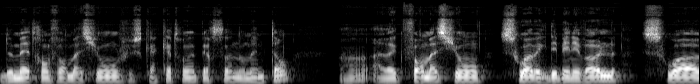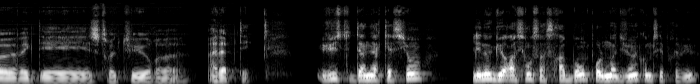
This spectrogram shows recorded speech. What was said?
de mettre en formation jusqu'à 80 personnes en même temps Hein, avec formation soit avec des bénévoles, soit euh, avec des structures euh, adaptées. Juste dernière question, l'inauguration, ça sera bon pour le mois de juin comme c'est prévu?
